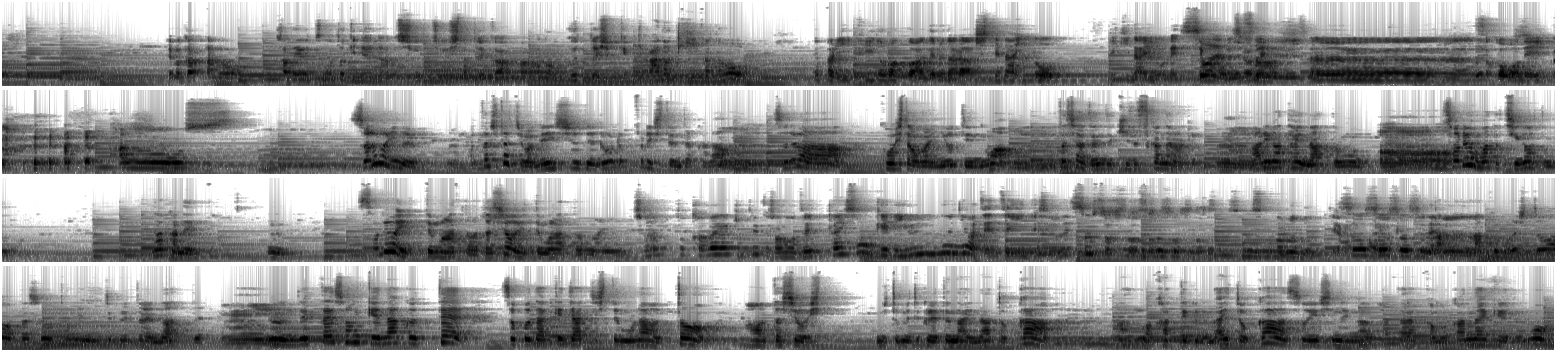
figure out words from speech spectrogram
やっぱが、あの、壁打ちの時にはね、あの、集中したというか、まあ、あの、ぐっと一生懸命、あの聞き方を、やっぱりフィードバックを上げるなら、してないとできないよねってことですよね。そうなんですうーん、そこもね、一個。あのーそれはいいのよ。私たちは練習でロールプレイしてるんだから、うん。それはこうした方がいいよっていうのは、うん私は全然傷つかないわけ、うん。ありがたいなと思うの。それはまた違うと思う。なんかねうんそれは言ってもらった私は言ってもらった方がいい。ちゃんと輝きというか、その絶対尊敬で言う分には全然いいんですよね。そうそうそうそうそうそう。そうその部分ってやっぱりそうそうそうそう、ね。ああこの人は私のために言ってくれたいなって。うん。うん、絶対尊敬なくってそこだけジャッジしてもらうとあ私をひ認めてくれてないなとか、あ分かってくれないとかそういう思念が働くかもわかんないけれども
